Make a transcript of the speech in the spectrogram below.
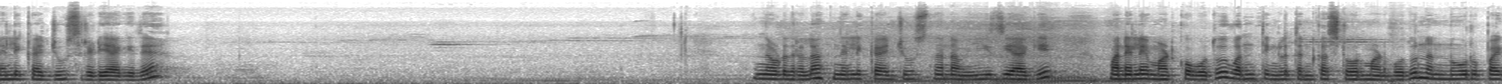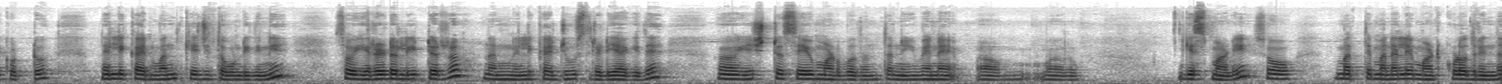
ನೆಲ್ಲಿಕಾಯಿ ಜ್ಯೂಸ್ ರೆಡಿಯಾಗಿದೆ ನೋಡಿದ್ರಲ್ಲ, ನೆಲ್ಲಿಕಾಯಿ ಜ್ಯೂಸನ್ನ ನಾವು ಈಸಿಯಾಗಿ ಮನೇಲೇ ಮಾಡ್ಕೋಬೋದು. ಒಂದು ತಿಂಗಳ ತನಕ ಸ್ಟೋರ್ ಮಾಡ್ಬೋದು. ನಾನು ನೂರು ರೂಪಾಯಿ ಕೊಟ್ಟು ನೆಲ್ಲಿಕಾಯಿನ ಒಂದು ಕೆ ಜಿ ತೊಗೊಂಡಿದ್ದೀನಿ ಸೊ, ಎರಡು ಲೀಟರು ನಂಗೆ ನೆಲ್ಲಿಕಾಯಿ ಜ್ಯೂಸ್ ರೆಡಿಯಾಗಿದೆ ಎಷ್ಟು ಸೇವ್ ಮಾಡ್ಬೋದು ಅಂತ ನೀವೇ ಗೆಸ್ ಮಾಡಿ. ಸೊ ಮತ್ತು ಮನೇಲೇ ಮಾಡ್ಕೊಳ್ಳೋದ್ರಿಂದ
